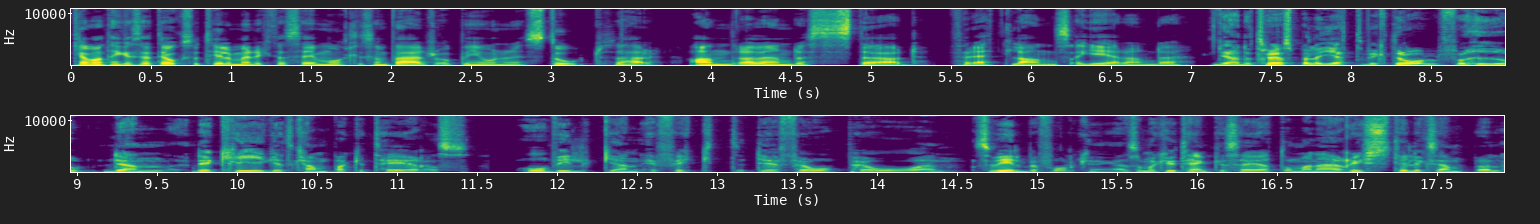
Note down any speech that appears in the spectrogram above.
Kan man tänka sig att det också till och med riktar sig mot liksom världsopinionen i stort så här? Andra länders stöd för ett lands agerande? Ja, det tror jag spelar jätteviktig roll för hur den, det kriget kan paketeras och vilken effekt det får på eh, civilbefolkningen. Alltså man kan ju tänka sig att om man är ryss till exempel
